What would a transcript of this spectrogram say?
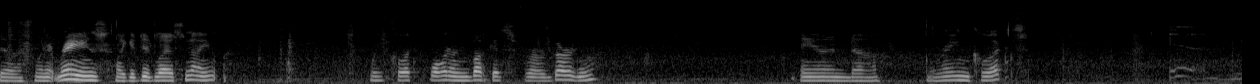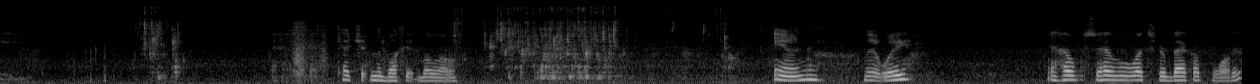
uh, when it rains, like it did last night, we collect water in buckets for our garden. And uh, the rain collects. And we catch it in the bucket below. And that way it helps to have a little extra backup water.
